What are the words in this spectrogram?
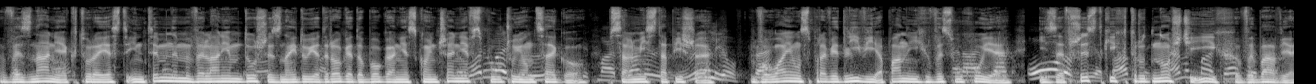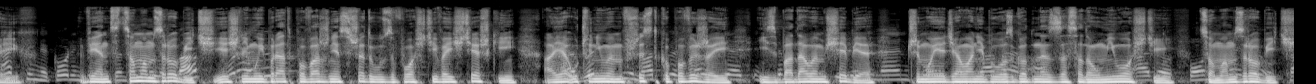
Wyznanie, które jest intymnym wylaniem duszy, znajduje drogę do Boga nieskończenie współczującego. Psalmista pisze: Wołają sprawiedliwi, a Pan ich wysłuchuje i ze wszystkich trudności ich wybawia ich. Więc co mam zrobić, jeśli mój brat poważnie zszedł z właściwej ścieżki, a ja uczyniłem wszystko powyżej i zbadałem siebie, czy moje działanie było zgodne z zasadą miłości? Co mam zrobić?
